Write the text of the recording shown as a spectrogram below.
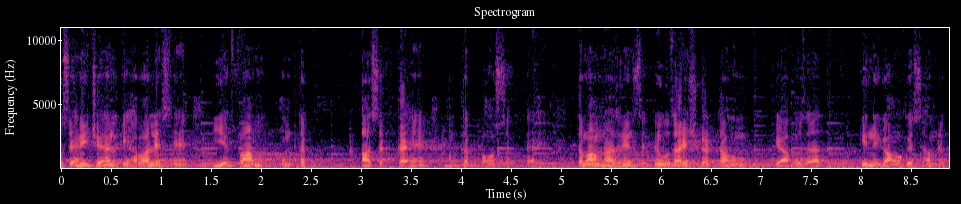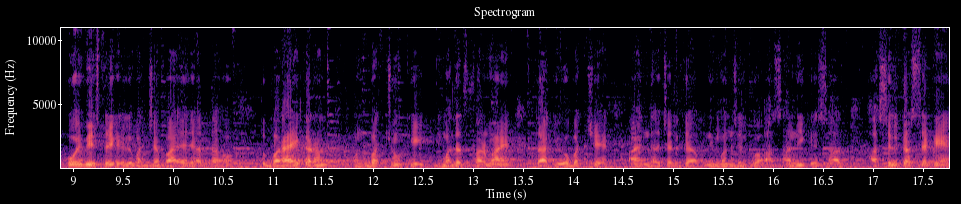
حسینی چینل کے حوالے سے یہ فارم ہم تک آ سکتا ہے، ہم تک پہنچ سکتا ہے۔ تمام ناظرین سے پھر گزارش کرتا ہوں کہ آپ حضرات کی نگاہوں کے سامنے کوئی بھی اس طریقے کا بچہ پایا جاتا ہو تو برائے کرم ان بچوں کی مدد فرمائیں تاکہ وہ بچے آئندہ چل کے اپنی منزل کو آسانی کے ساتھ حاصل کر سکیں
